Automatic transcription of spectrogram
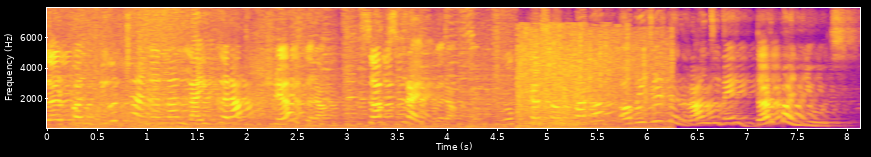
दर्पण न्यूज चॅनलला लाईक करा शेअर करा News.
